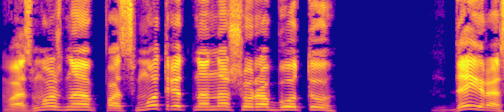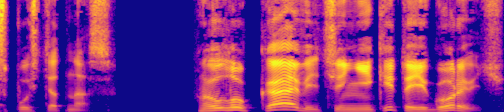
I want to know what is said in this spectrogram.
Возможно, посмотрят на нашу работу, да и распустят нас. Лукавите, Никита Егорович.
